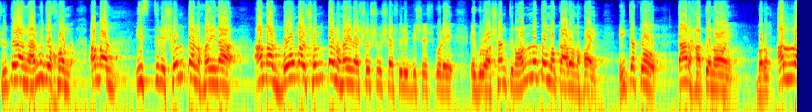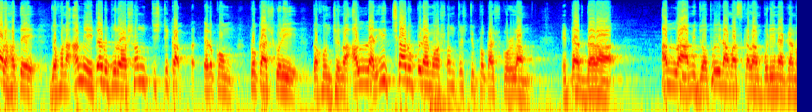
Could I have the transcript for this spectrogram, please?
সুতরাং আমি যখন আমার স্ত্রী সন্তান হয় না, আমার বৌমার সন্তান হয় না, শ্বশুর শাশুড়ি বিশেষ করে, এগুলো অশান্তির অন্যতম কারণ হয়। এইটা তো তার হাতে নয়। বরং আল্লাহর হাতে যখন আমি এটার উপরে অসন্তুষ্টি এরকম প্রকাশ করি, তখন যেন আল্লাহর ইচ্ছার উপরে আমি অসন্তুষ্টি প্রকাশ করলাম। এটার দ্বারা আল্লাহ, আমি যতই নামাজ কালাম পড়ি না কেন,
